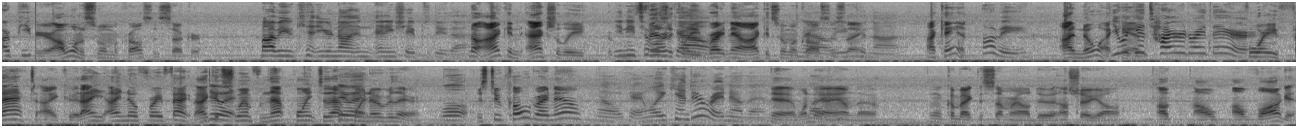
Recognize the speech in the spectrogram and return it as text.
Are people Here, I want to swim across this sucker. Bobby, you can't you're not in any shape to do that. No, I can actually. You need to work physically out. right now. I could swim across no, this you thing. cannot. I can. Bobby, I know I you can. You would get tired right there. for a fact, I could. I I know for a fact I Do could it. swim from that point to that Do point it. over there. Well, It's too cold right now. no, okay. Well, you can't do it right now then. Yeah, one day I am though. I'm gonna come back this summer. I'll do it. I'll show y'all. I'll I'll I'll vlog it.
